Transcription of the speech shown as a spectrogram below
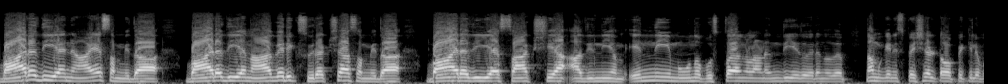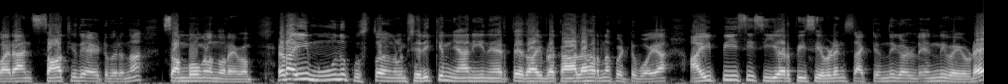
ഭാരതീയ ന്യായ സംഹിത ഭാരതീയ നാഗരിക് സുരക്ഷാ സംഹിത ഭാരതീയ സാക്ഷ്യ അധിനിയം എന്നീ മൂന്ന് പുസ്തകങ്ങളാണ് എന്ത് ചെയ്തു വരുന്നത്? നമുക്കിനി സ്പെഷ്യൽ ടോപ്പിക്കിൽ വരാൻ സാധ്യതയായിട്ട് വരുന്ന സംഭവങ്ങൾ എന്ന് പറയുമ്പോൾ എടാ ഈ മൂന്ന് പുസ്തകങ്ങളും ശരിക്കും ഞാൻ ഈ നേരത്തേതാ ഇവിടെ കാലഹരണപ്പെട്ടു പോയ I P C C R P C Evidence Act എന്നിവ എന്നിവയുടെ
